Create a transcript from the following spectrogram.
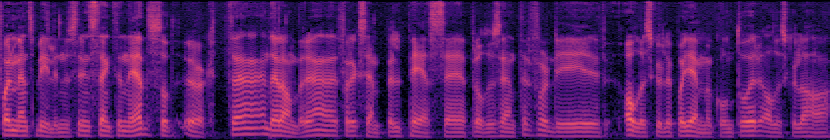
For mens bilindustrien stengte ned, så økte en del andre, f.eks. PC-produsenter, fordi alle skulle på hjemmekontor, alle skulle ha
